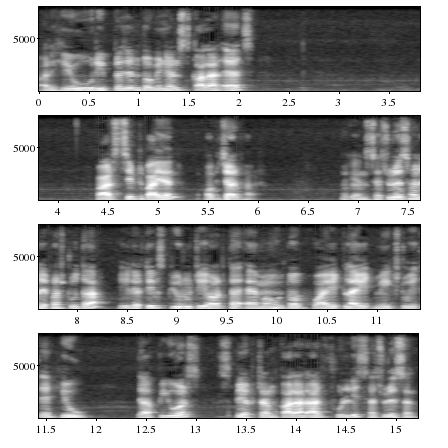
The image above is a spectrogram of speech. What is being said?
Or hue represent dominant color as perceived by an observer. Okay and saturation refers to the relative purity or the amount of white light mixed with a hue. The pure spectrum color are fully saturation.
